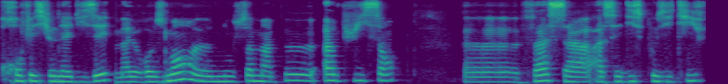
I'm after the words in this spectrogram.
professionnalisées. Malheureusement, euh, nous sommes un peu impuissants euh, face à, ces dispositifs.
